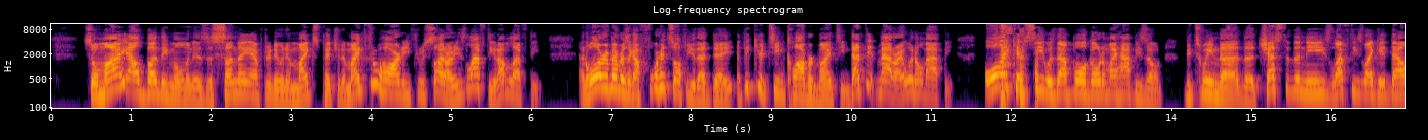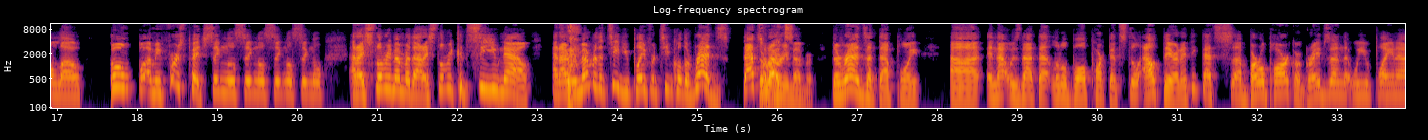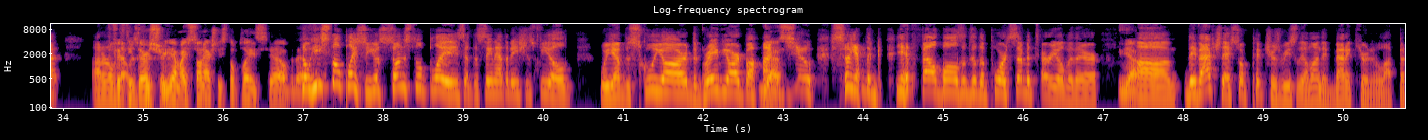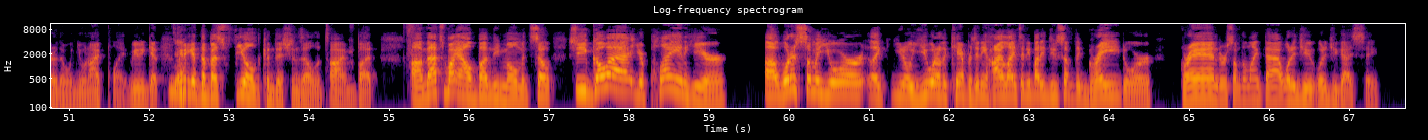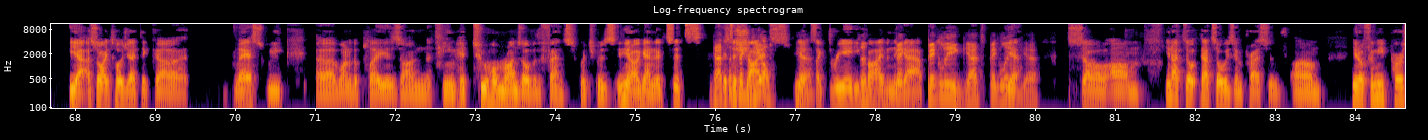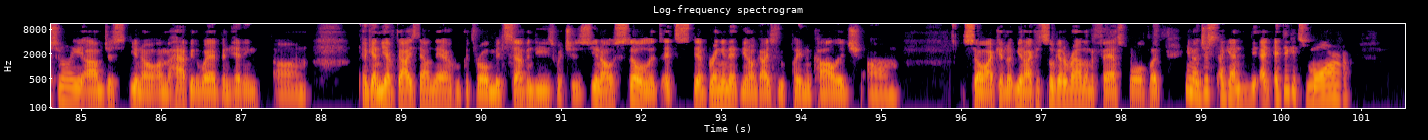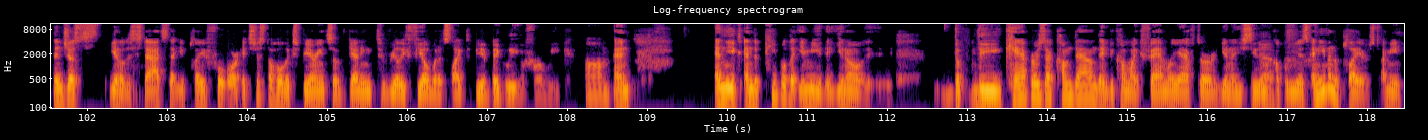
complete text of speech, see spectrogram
So my Al Bundy moment is a Sunday afternoon, and Mike's pitching, and Mike threw hard, he threw side on, he's lefty, and I'm lefty. And all I remember is I got four hits off of you that day. I think your team clobbered my team. That didn't matter. I went home happy. All I kept seeing was that ball going to my happy zone between the the chest and the knees. Lefties like it down low. Boom. boom. I mean, first pitch, single, single, single, single. And I still remember that. I still re- could see you now. And I remember the team. You played for a team called the Reds. That's The what I remember. The Reds at that point. Uh, and that was that that little ballpark that's still out there. And I think that's uh, Borough Park or Gravesend that we were playing at. I don't know if that was 53rd Street. Yeah, my son actually still plays. Yeah, over there. so he still plays. So your son still plays at the St. Athanasius Field, where you have the schoolyard, the graveyard behind Yes. you. So you have the you hit foul balls into the poor cemetery over there. yeah. Um, they've actually I saw pictures recently online. They've manicured it a lot better than when you and I played. We didn't get we didn't get the best field conditions all the time, but um, that's my Al Bundy moment. So so you go at you're playing here. Uh, what are some of your like you know you and other campers? Any highlights? Anybody do something great or grand or something like that? What did you What did you guys see? Yeah, so I told you, I think uh, last week, uh, one of the players on the team hit two home runs over the fence, which was, you know, again, it's it's That's it's a a, shot. deal. It's, yeah, Yeah. it's like 385 in the big, gap. Big league. Yeah, it's big league. Yeah. Yeah. So, um, you know, that's, that's always impressive. Um, you know, for me personally, I'm just, you know, I'm happy the way I've been hitting. Um, again, you have guys down there who could throw mid 70s, which is, you know, still it, it's they're bringing it. You know, guys who played in college. Um, so I could, you know, I could still get around on a fastball, but you know, just again, I, I think it's more than just you know the stats that you play for. It's just the whole experience of getting to really feel what it's like to be a big leaguer for a week, um, and and the and the people that you meet. You know, the the campers that come down, they become like family after you know you see them Yeah. a couple of years, and even the players. I mean.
